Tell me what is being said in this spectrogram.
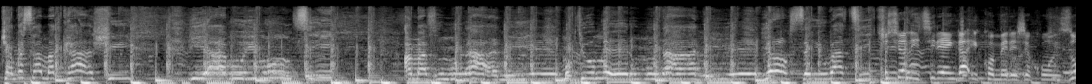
cyangwa se amakashi ya buri munsi. Amazu umunani mu byumweru umunani. Yose yubatse iki? Mission ni ikirenga ikomereje ku nzu?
